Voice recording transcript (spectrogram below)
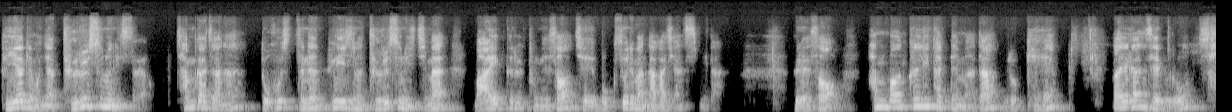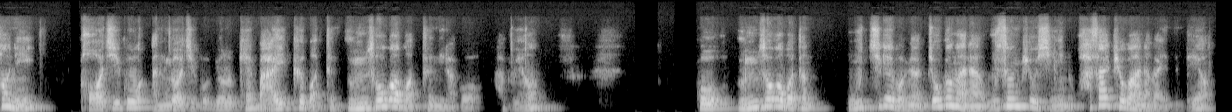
그 이야기 뭐냐 들을 수는 있어요. 참가자나 또 호스트는 회의지는 들을 수는 있지만 마이크를 통해서 제 목소리만 나가지 않습니다. 그래서 한번 클릭할 때마다 이렇게 빨간색으로 선이 거지고 안 거지고 이렇게 마이크 버튼, 음소거 버튼이라고 하고요. 그 음소거 버튼 우측에 보면 조그마한 웃음 표시인 화살표가 하나가 있는데요.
